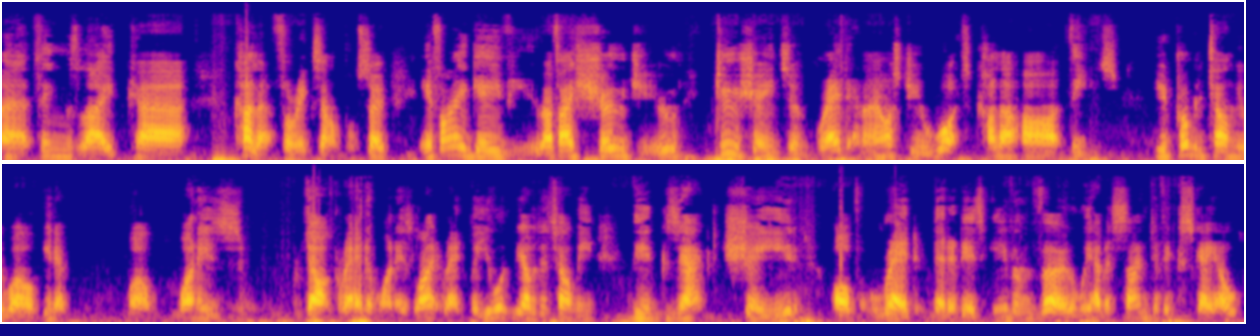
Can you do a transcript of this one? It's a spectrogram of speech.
uh, things like uh, color, for example. So if I gave you, if I showed you two shades of red and I asked you what color are these, you'd probably tell me, well, you know, well, one is dark red and one is light red, but you wouldn't be able to tell me the exact shade of red that it is, even though we have a scientific scale,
